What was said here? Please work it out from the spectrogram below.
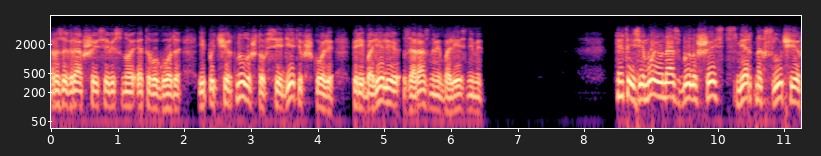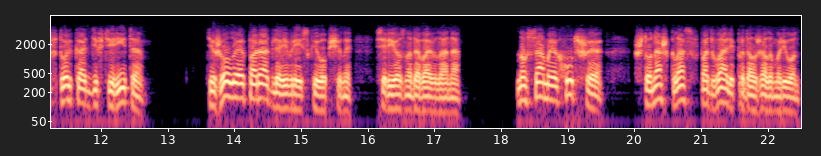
разыгравшейся весной этого года, и подчеркнула, что все дети в школе переболели заразными болезнями. Этой зимой у нас было шесть смертных случаев только от дифтерита, «Тяжелая пора для еврейской общины», — серьезно добавила она. «Но самое худшее, что наш класс в подвале», — продолжала Марион.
